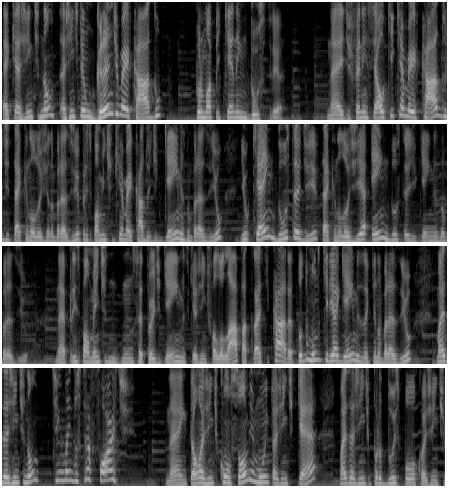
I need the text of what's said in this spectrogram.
é que a gente não, a gente tem um grande mercado por uma pequena indústria, né? E diferenciar o que que é mercado de tecnologia no Brasil, principalmente o que é mercado de games no Brasil e o que é indústria de tecnologia e indústria de games no Brasil. Né, principalmente no setor de games, que a gente falou lá pra trás, que, cara, todo mundo queria games aqui no Brasil, mas a gente não tinha uma indústria forte, né? Então a gente consome muito, a gente quer, mas a gente produz pouco. A gente,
